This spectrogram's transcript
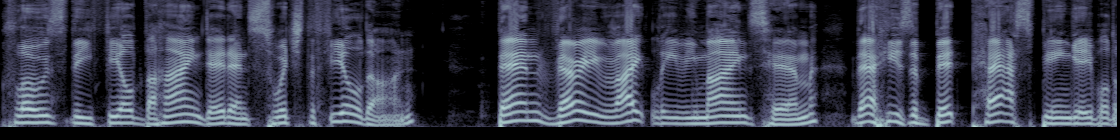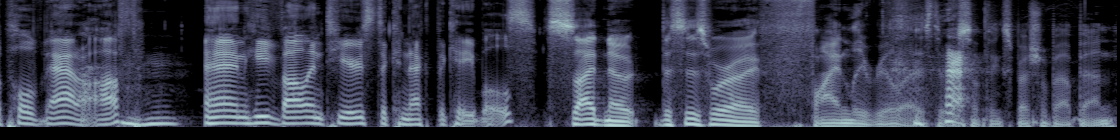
close the field behind it and switch the field on. Ben very rightly reminds him that he's a bit past being able to pull that off, and he volunteers to connect the cables. Side note: This is where I finally realized there was something special about Ben.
